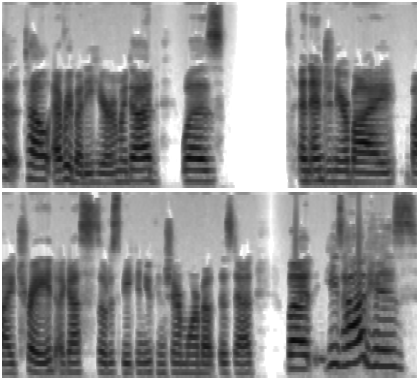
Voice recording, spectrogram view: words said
to tell everybody here. My dad was an engineer by by trade, I guess, so to speak, and you can share more about this, Dad. But he's had his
